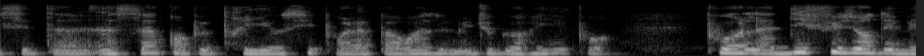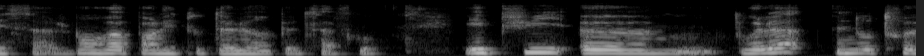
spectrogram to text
c'est un, saint qu'on peut prier aussi pour la paroisse de Medjugorje, pour pour la diffusion des messages. Bon, on va parler tout à l'heure un peu de Safko. Et puis, euh, voilà une autre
